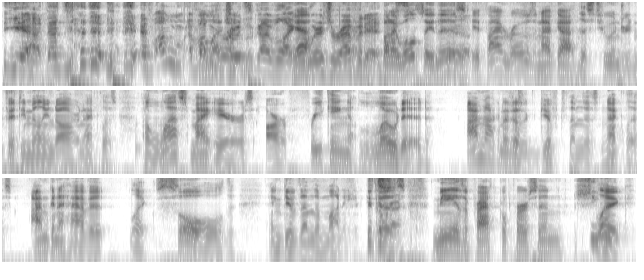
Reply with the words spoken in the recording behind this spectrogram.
Yeah, that's if I'm if I'm Allegedly. Rose, this guy be like, Yeah. "Where's your evidence?" But I will say this: if I'm Rose and I've got this two hundred and fifty million dollar necklace, unless my heirs are freaking loaded, I'm not gonna just gift them this necklace. I'm gonna have it like sold and give them the money because me as a practical person, like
